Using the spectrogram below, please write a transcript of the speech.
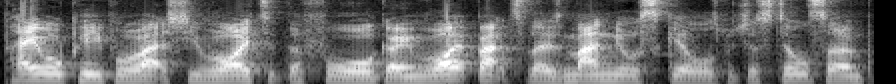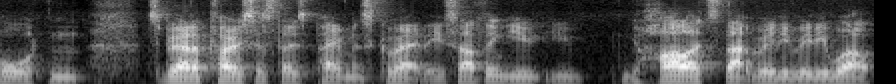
payroll people were actually right at the fore, going right back to those manual skills, which are still so important to be able to process those payments correctly. So I think you, you, you highlighted that really, really well.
